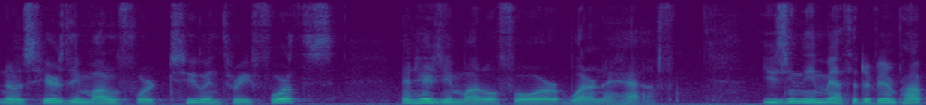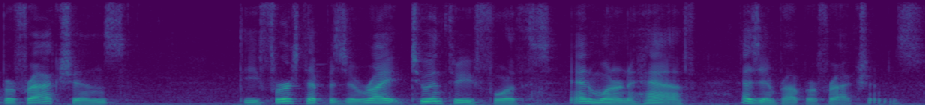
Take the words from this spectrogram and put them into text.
Notice here's the model for 2 and 3 fourths and here's the model for 1 and a half. Using the method of improper fractions, the first step is to write 2 and 3 fourths and 1 and a half as improper fractions.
